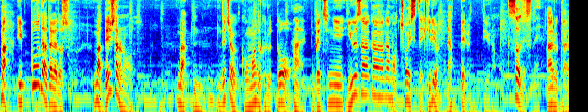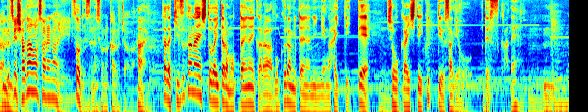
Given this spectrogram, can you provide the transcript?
まあ一方ではだけど、まあ、デジタルのまあ、デジタルがここまで来ると、はい。別にユーザー側がもうチョイスできるようになってるっていうのもそうですね。あるから、別に遮断はされない、そうですね。そのカルチャーは。はい、ただ気づかない人がいたらもったいないから僕らみたいな人間が入っていって紹介していくっていう作業ですかね。うん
